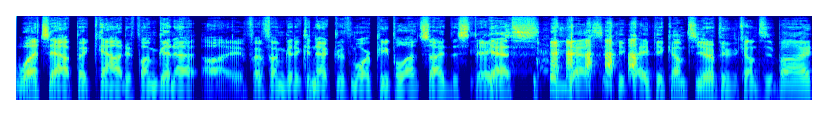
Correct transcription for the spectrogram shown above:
WhatsApp account if I'm gonna uh, if, if I'm gonna connect with more people outside the states. Yes, yes. If you if you come to Europe, if you come to Dubai,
